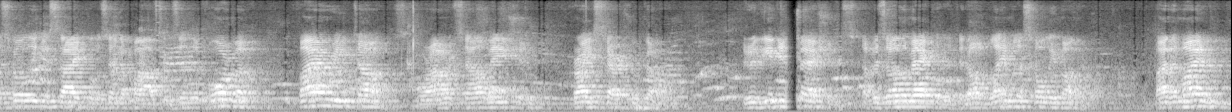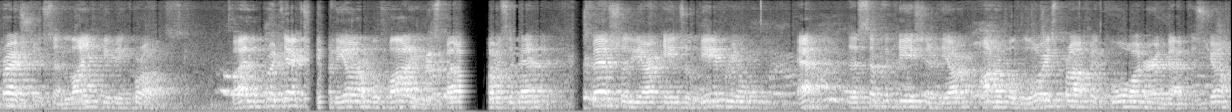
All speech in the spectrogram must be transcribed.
his holy disciples and apostles in the form of fiery tongues for our salvation, Christ our true God. Through the intercessions of his all immaculate and all blameless Holy Mother, by the might of precious and life-giving cross, by the protection of the honorable body of the powers of heaven, especially the Archangel Gabriel, at the supplication of the honorable glorious prophet, forerunner, and Baptist John,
